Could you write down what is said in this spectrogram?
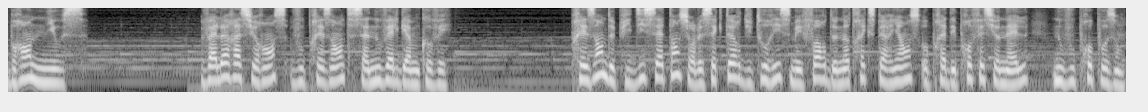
Brand News. Valeur Assurance vous présente sa nouvelle gamme Cové. Présent depuis 17 ans sur le secteur du tourisme et fort de notre expérience auprès des professionnels, nous vous proposons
